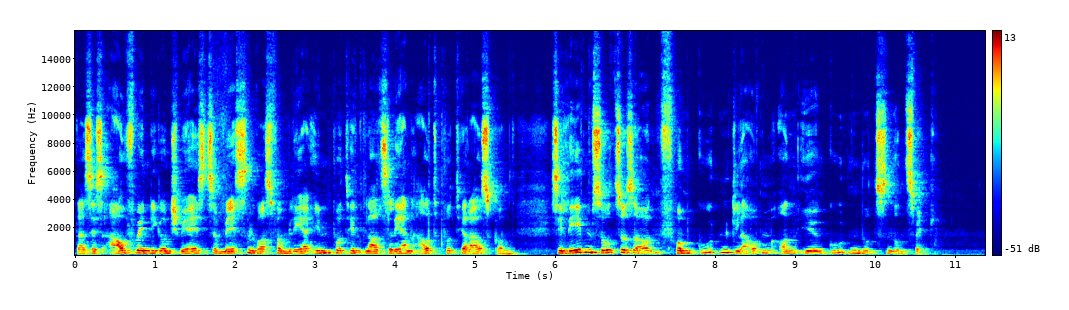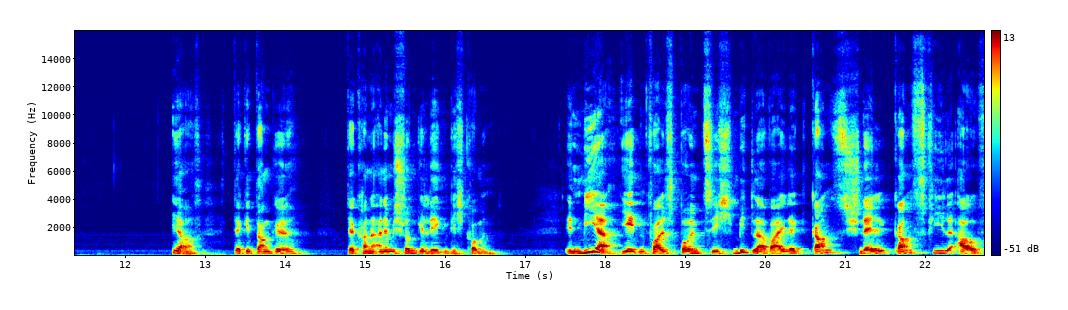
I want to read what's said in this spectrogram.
dass es aufwendig und schwer ist zu messen, was vom Lehrinput hinten als Lernoutput herauskommt. Sie leben sozusagen vom guten Glauben an ihren guten Nutzen und Zweck. Ja, der Gedanke, der kann einem schon gelegentlich kommen. In mir jedenfalls bäumt sich mittlerweile ganz schnell ganz viel auf,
